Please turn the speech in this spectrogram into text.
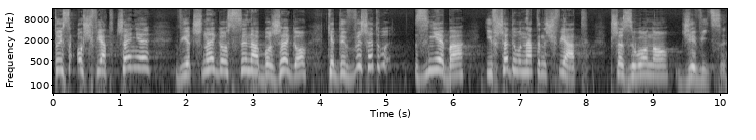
To jest oświadczenie wiecznego Syna Bożego, kiedy wyszedł z nieba i wszedł na ten świat przez łono dziewicy.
